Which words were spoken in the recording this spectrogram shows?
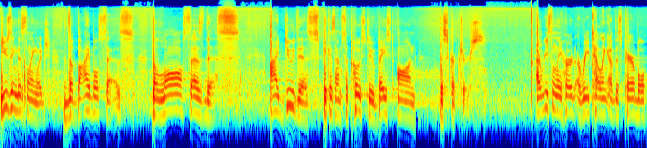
using this language the Bible says, the law says this. I do this because I'm supposed to, based on the scriptures. I recently heard a retelling of this parable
